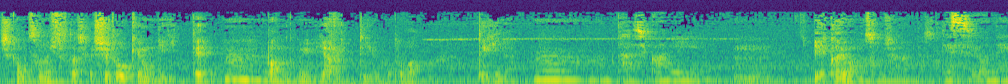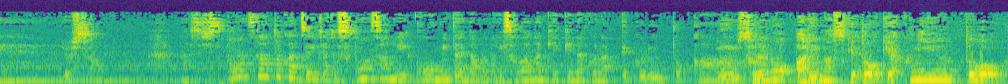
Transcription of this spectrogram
しかもその人たちが主導権を握って番組をやるっていうことはできない、うん確かに。うん、英会話もそうじゃないですか。ですよね。よしさんスポンサーとかついちゃうとスポンサーの意向みたいなものに沿わなきゃいけなくなってくるとか、うん、それもありますけど逆に言うと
